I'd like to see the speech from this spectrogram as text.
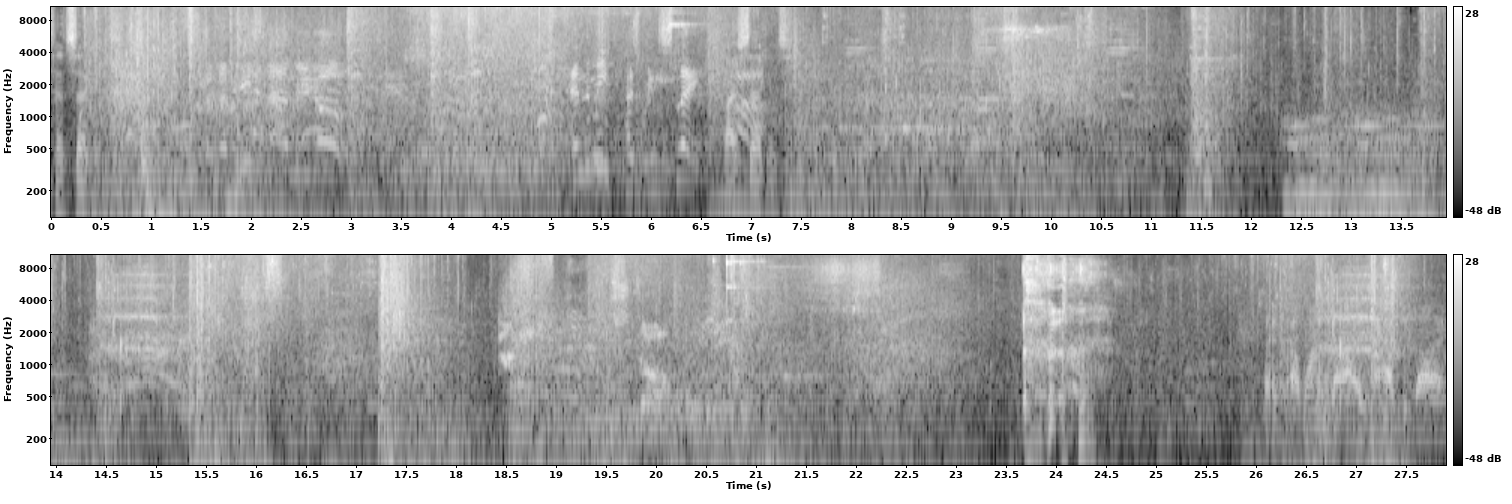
10 seconds. Enemy has been slain. 5 seconds. like, I want to die. I have to die.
